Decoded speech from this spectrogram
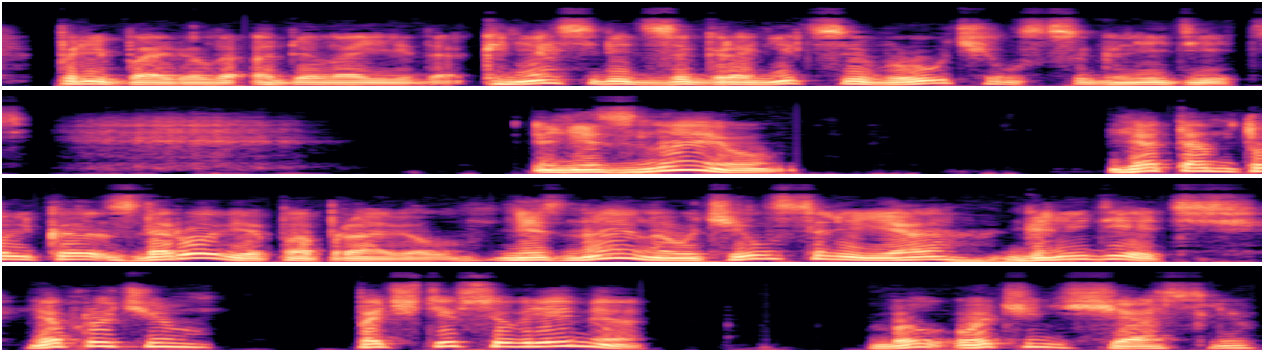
— прибавила Аделаида. «Князь ведь за границей выучился глядеть». «Не знаю. Я там только здоровье поправил. Не знаю, научился ли я глядеть. Я, впрочем, почти все время был очень счастлив».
